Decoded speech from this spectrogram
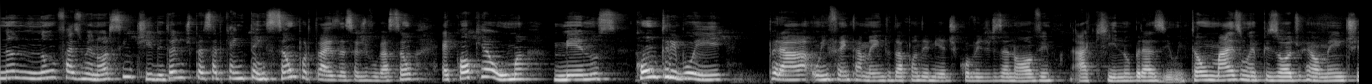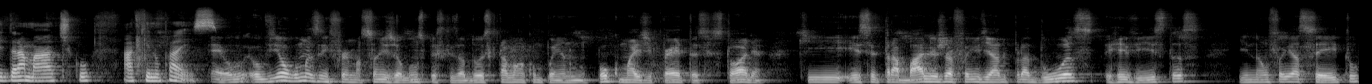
não, faz o menor sentido. Então, a gente percebe que a intenção por trás dessa divulgação é qualquer uma menos contribuir para o enfrentamento da pandemia de Covid-19 aqui no Brasil. Então, mais um episódio realmente dramático aqui no país. É, eu, eu vi algumas informações de alguns pesquisadores que estavam acompanhando um pouco mais de perto essa história que esse trabalho já foi enviado para duas revistas e não foi aceito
